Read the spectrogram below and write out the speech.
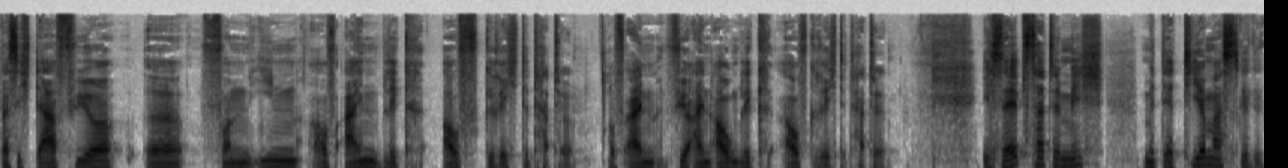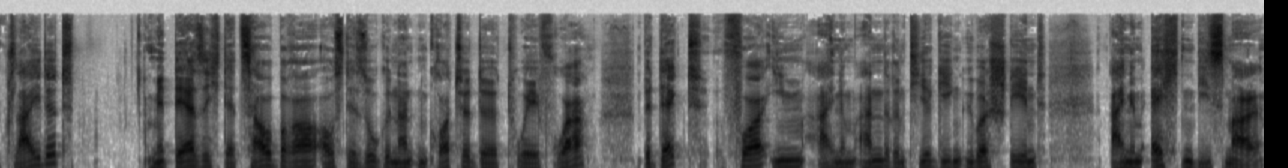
das ich dafür äh, von ihnen auf einen Blick aufgerichtet hatte, auf einen, für einen Augenblick aufgerichtet hatte. Ich selbst hatte mich mit der Tiermaske gekleidet, mit der sich der Zauberer aus der sogenannten Grotte de Touefoy bedeckt, vor ihm einem anderen Tier gegenüberstehend, einem echten diesmal,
